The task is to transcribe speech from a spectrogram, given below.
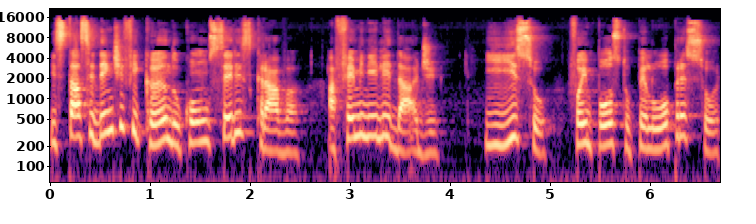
está se identificando com o ser escrava, a feminilidade. E isso foi imposto pelo opressor.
